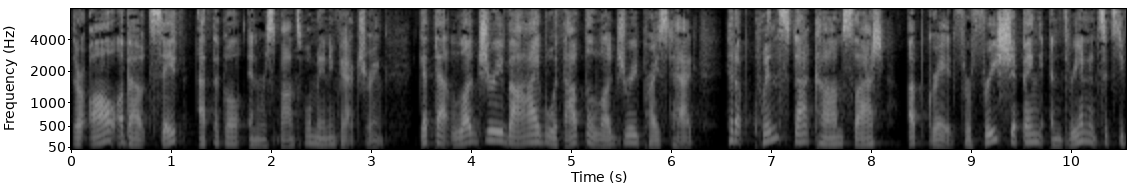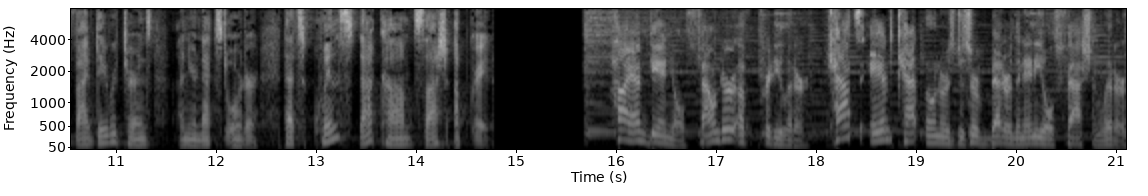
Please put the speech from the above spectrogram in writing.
They're all about safe, ethical, and responsible manufacturing. Get that luxury vibe without the luxury price tag. Hit up quince.com slash upgrade for free shipping and 365 day returns on your next order. That's quince.com slash upgrade. Hi, I'm Daniel, founder of Pretty Litter. Cats and cat owners deserve better than any old fashioned litter.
